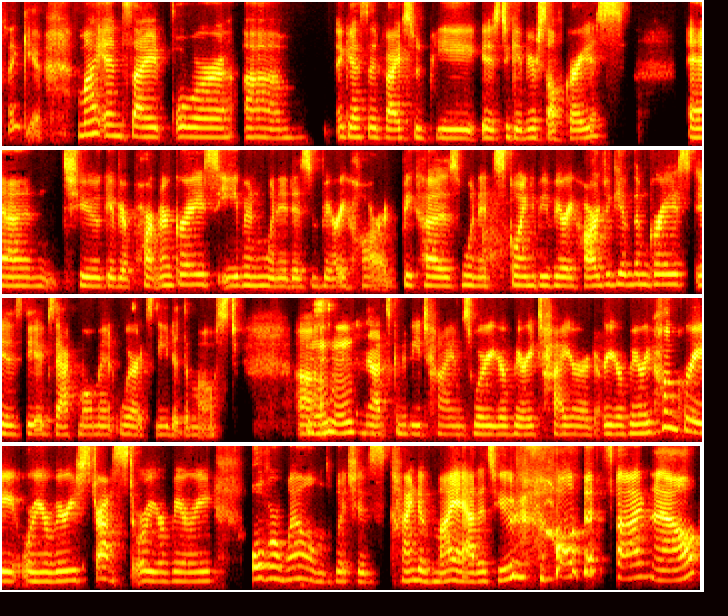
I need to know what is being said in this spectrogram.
Thank you. My insight or um i guess advice would be is to give yourself grace and to give your partner grace even when it is very hard because when it's going to be very hard to give them grace is the exact moment where it's needed the most um, mm-hmm. and that's going to be times where you're very tired or you're very hungry or you're very stressed or you're very overwhelmed which is kind of my attitude all the time now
